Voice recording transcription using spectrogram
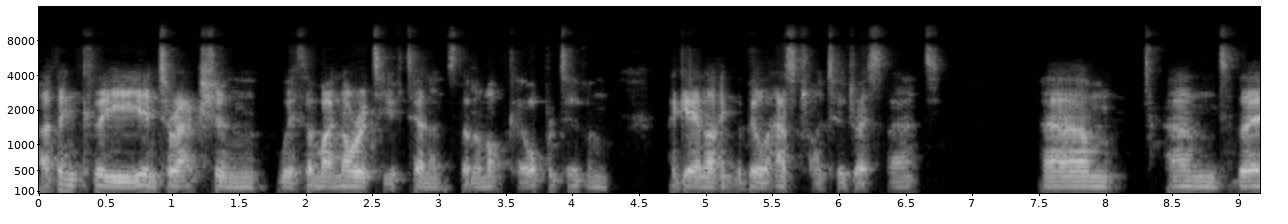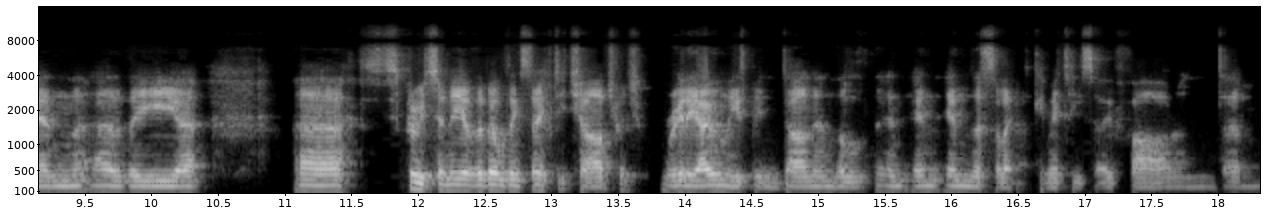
I think the interaction with a minority of tenants that are not cooperative, and again, I think the bill has tried to address that. Um, and then uh, the uh, uh, scrutiny of the building safety charge, which really only has been done in the in, in, in the select committee so far, and um,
